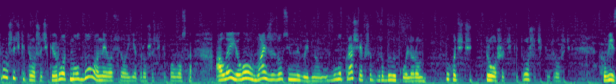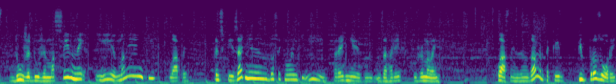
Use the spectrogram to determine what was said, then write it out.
трошечки-трошечки. Рот молдований, ось о, є трошечки полоска, але його майже зовсім не видно. Було б краще, якщо б зробили кольором. Ну, хоч трошечки, трошечки, трошечки. Хвіст дуже-дуже масивний і маленькі лапи. В принципі, і задні досить маленькі, і передні взагалі дуже маленькі. Класний динозавр, такий півпрозорий,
